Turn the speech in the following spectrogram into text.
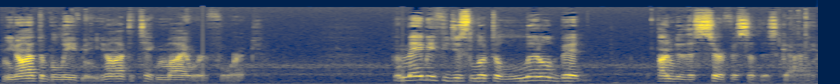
And you don't have to believe me, you don't have to take my word for it. But maybe if you just looked a little bit under the surface of this guy,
